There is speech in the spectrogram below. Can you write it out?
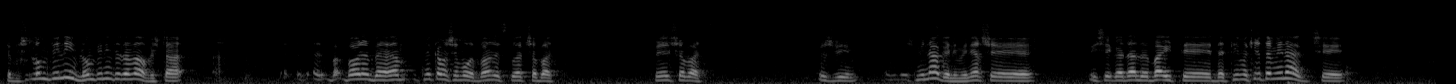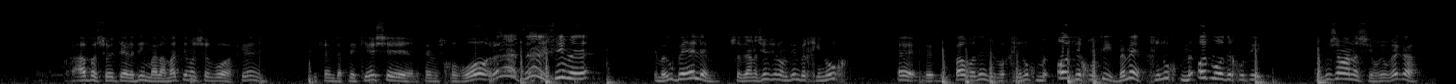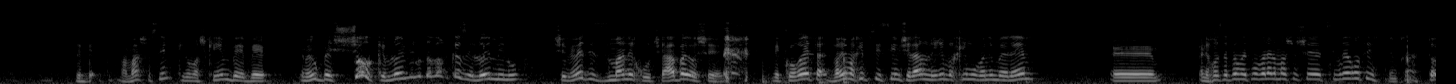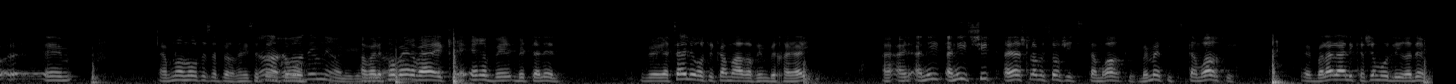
הם פשוט לא מבינים, לא מבינים את הדבר, ושאתה... באו אלינו בן אדם, לפני כמה שבועות, באו אלינו לסעודת שבת, בליל שבת. יושבים, יש מנהג, אני מניח שמי שגדל בבית אה, דתי מכיר את המנהג, שאבא שואל את הילדים, מה למדתם השבוע, כן? לפעמים דפי קשר, לפעמים יש חוברות, לא יודע, זה, יושבים, אה, הם היו בהלם. עכשיו, זה אנשים שלומדים בחינוך, אה, בכפר ורדים זה חינוך מאוד איכותי, באמת, חינוך מאוד מאוד איכותי. עמדו שם אנשים, אומרים, רגע, זה ממש עושים, כאילו משקיעים ב... ב הם היו בשוק, הם לא האמינו דבר כזה, לא האמינו שבאמת זה זמן איכות, שאבא יושב וקורא את הדברים הכי בסיסיים שלנו נראים הכי מובנים מאליהם. אה, אני יכול לספר מאתמול בלילה משהו שצמרר אותי? שמחה. אה, אה, הרב נועם לא רוצה לספר, אז אני אספר לא, במקומו. יודעים נראה לי. אבל אתמול בערב היה ערב בטלל, ויצא לי לראות כמה ערבים בחיי. אני, אני, אני אישית, היה שלב מסוים שהצטמררתי, באמת, הצטמררתי. בלילה היה לי קשה מאוד להירדם.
